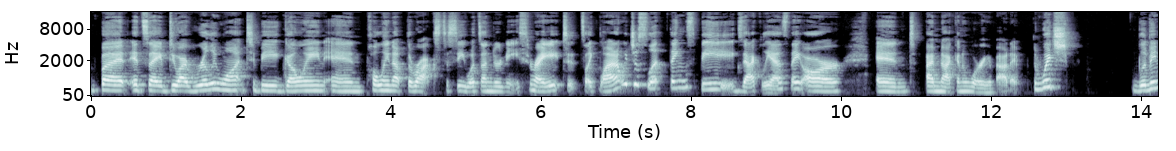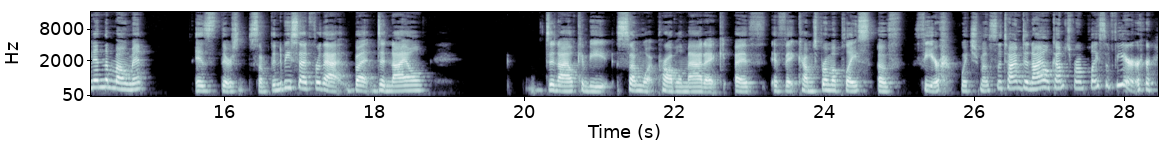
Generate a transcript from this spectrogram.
but it's a do I really want to be going and pulling up the rocks to see what's underneath, right? It's like, why don't we just let things be exactly as they are and I'm not going to worry about it, which living in the moment is there's something to be said for that, but denial denial can be somewhat problematic if if it comes from a place of fear, which most of the time denial comes from a place of fear.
